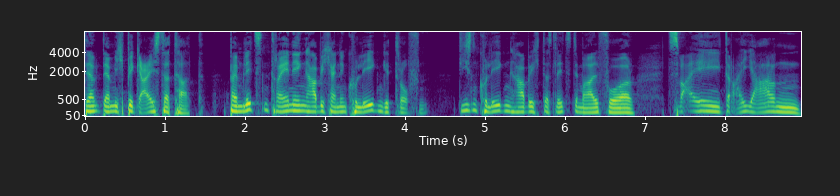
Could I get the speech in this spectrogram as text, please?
der, der mich begeistert hat. Beim letzten Training habe ich einen Kollegen getroffen diesen Kollegen habe ich das letzte Mal vor zwei, drei Jahren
